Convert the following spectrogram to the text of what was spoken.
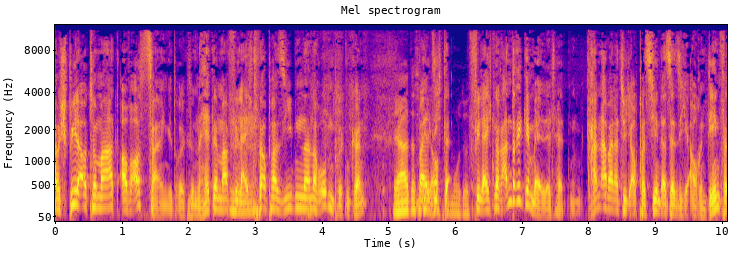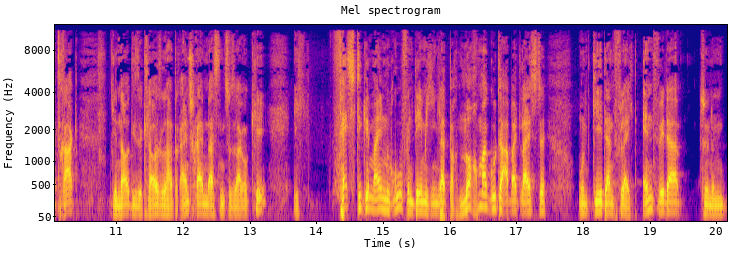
am Spielautomat auf Auszahlen gedrückt und hätte mal vielleicht mhm. noch ein paar Siebener nach oben drücken können. Ja, das weil sich da vielleicht noch andere gemeldet hätten. Kann aber natürlich auch passieren, dass er sich auch in den Vertrag genau diese Klausel hat reinschreiben lassen, zu sagen, okay, ich festige meinen Ruf, indem ich in Gladbach noch mal gute Arbeit leiste und gehe dann vielleicht entweder zu einem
